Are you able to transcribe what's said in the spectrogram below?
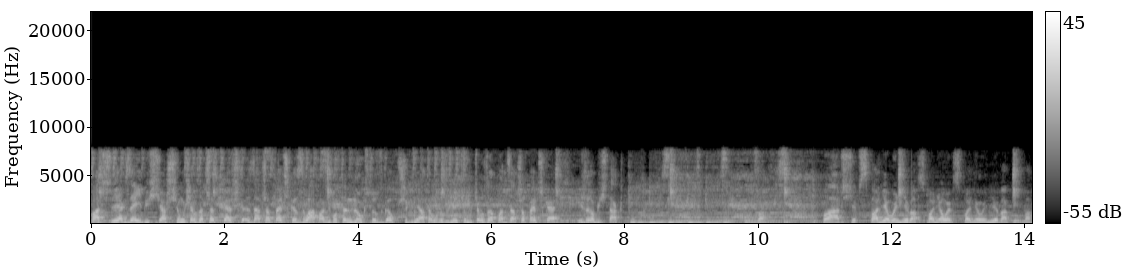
Patrzcie, jak zajebiście, aż się musiał za czapeczkę, za czapeczkę złapać, bo ten luksus go przygniatał, rozumiecie? Musiał złapać za czapeczkę i zrobić tak. Kurwa. Patrzcie, wspaniałe nieba, wspaniałe, wspaniałe nieba, kurwa.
